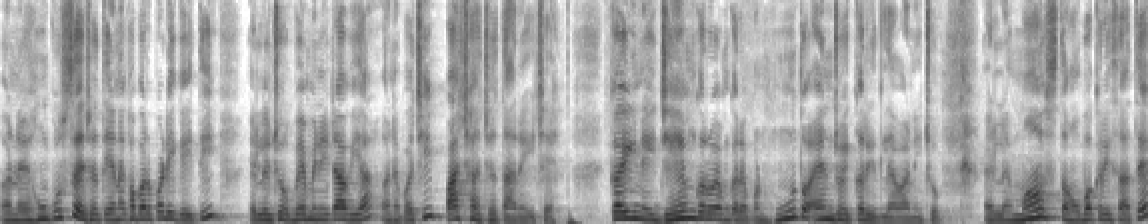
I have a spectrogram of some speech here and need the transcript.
અને હું ગુસ્સે જ હતી, એને ખબર પડી ગઈ હતી. એટલે જો બે મિનિટ આવ્યા અને પછી પાછા જતા રહી છે. કંઈ નહીં, જેમ કરો એમ કરે, પણ હું તો એન્જોય કરી જ લેવાની છું. એટલે મસ્ત હું બકરી સાથે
